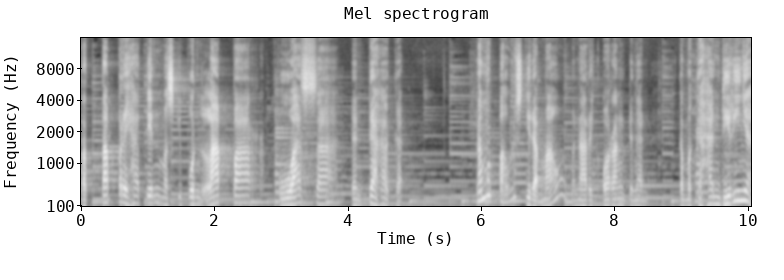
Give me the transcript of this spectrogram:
tetap prihatin meskipun lapar, puasa, dan dahaga. Namun Paulus tidak mau menarik orang dengan kemegahan dirinya.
